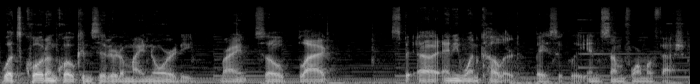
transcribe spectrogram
What's quote unquote considered a minority, right? So, black, uh, anyone colored, basically, in some form or fashion.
